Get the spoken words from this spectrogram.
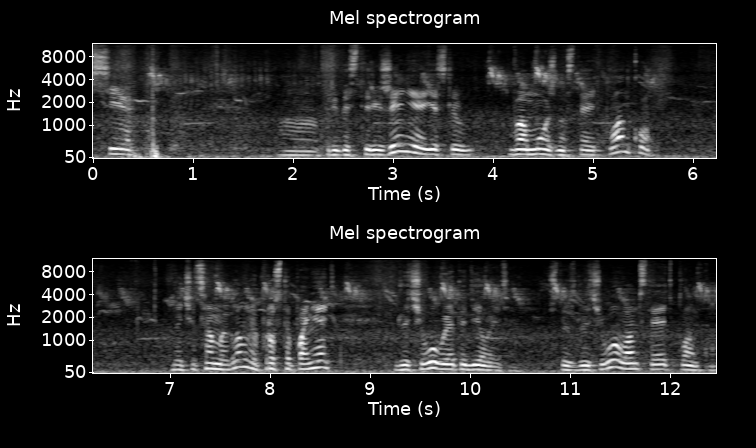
все э, предостережения, если вам можно ставить планку, значит самое главное просто понять, для чего вы это делаете. То есть для чего вам стоять планку.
